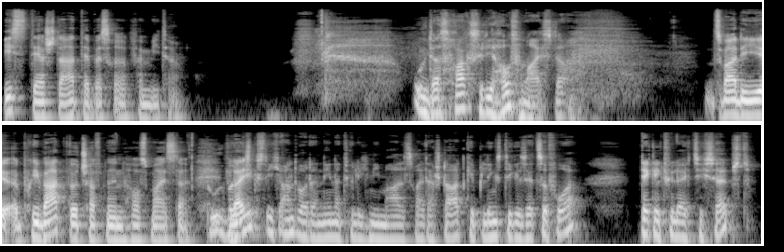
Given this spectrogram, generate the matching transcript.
ist der Staat der bessere Vermieter? Und das fragst du die Hausmeister. Zwar die äh, privatwirtschaftenden Hausmeister. Du überlegst, vielleicht, ich antworte, nee, natürlich niemals, weil der Staat gibt links die Gesetze vor, deckelt vielleicht sich selbst,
